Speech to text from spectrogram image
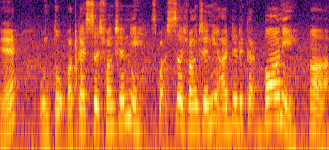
eh untuk pakai search function ni. Sebab search function ni ada dekat bar ni ha.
